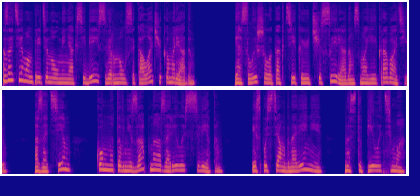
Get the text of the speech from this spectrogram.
Затем он притянул меня к себе и свернулся калачиком рядом. Я слышала, как тикают часы рядом с моей кроватью, а затем комната внезапно озарилась светом, и спустя мгновение наступила тьма.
